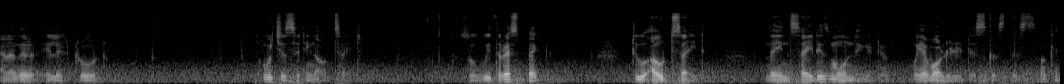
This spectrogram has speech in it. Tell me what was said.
another electrode which is sitting outside. So, with respect to outside the inside is more negative we have already discussed this okay.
